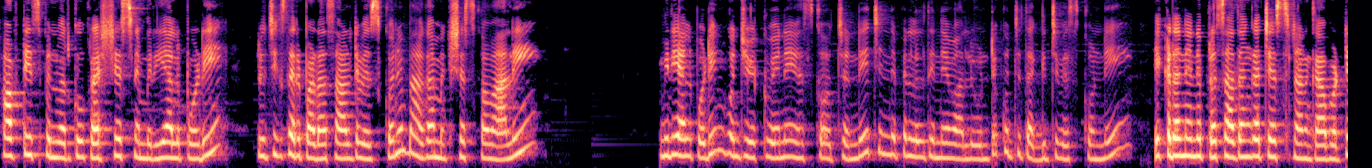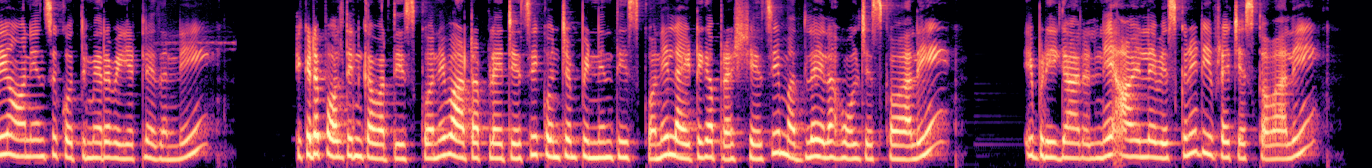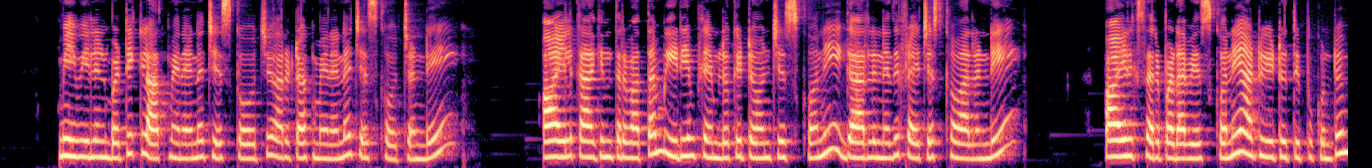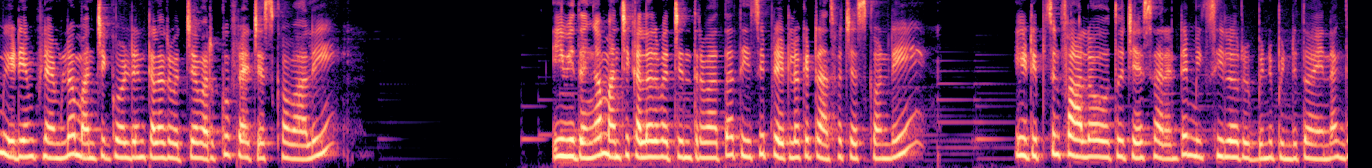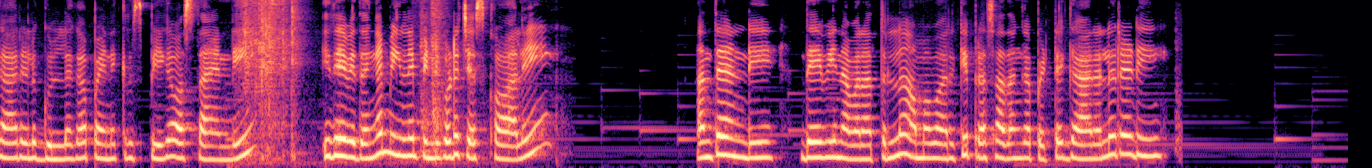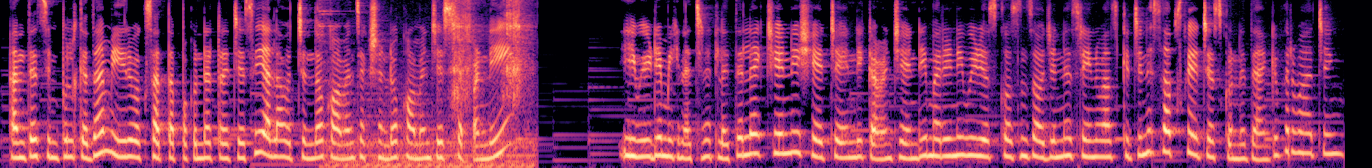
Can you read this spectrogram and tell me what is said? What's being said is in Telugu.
హాఫ్ టీ స్పూన్ వరకు క్రష్ చేసిన మిరియాల పొడి రుచికి సరిపడా సాల్ట్ వేసుకొని బాగా మిక్స్ చేసుకోవాలి. మిరియాల పొడి ఇంకొంచెం ఎక్కువైనా వేసుకోవచ్చండి. చిన్నపిల్లలు తినే వాళ్ళు ఉంటే కొంచెం తగ్గించి వేసుకోండి. ఇక్కడ నేను ప్రసాదంగా చేస్తున్నాను కాబట్టి ఆనియన్స్ కొత్తిమీర వేయట్లేదండి. ఇక్కడ పాలిథిన్ కవర్ తీసుకొని వాటర్ అప్లై చేసి కొంచెం పిండిని తీసుకొని లైట్గా బ్రష్ చేసి మధ్యలో ఇలా హోల్ చేసుకోవాలి. ఇప్పుడు ఈ గారెల్ని ఆయిల్లో వేసుకొని డీప్ ఫ్రై చేసుకోవాలి. మీ వీలుని బట్టి క్లాత్ మీదైనా చేసుకోవచ్చు అరిటాక్ మీదైనా చేసుకోవచ్చు అండి ఆయిల్ కాగిన తర్వాత మీడియం ఫ్లేమ్లోకి టర్న్ చేసుకొని ఈ గారెలు అనేది ఫ్రై చేసుకోవాలండి. ఆయిల్కి సరిపడా వేసుకొని అటు ఇటు తిప్పుకుంటూ మీడియం ఫ్లేమ్లో మంచి గోల్డెన్ కలర్ వచ్చే వరకు ఫ్రై చేసుకోవాలి. ఈ విధంగా మంచి కలర్ వచ్చిన తర్వాత తీసి ప్లేట్లోకి ట్రాన్స్ఫర్ చేసుకోండి. ఈ టిప్స్ని ఫాలో అవుతూ చేశారంటే మిక్సీలో రుబ్బిన పిండితో అయినా గారెలు గుల్లగా పైన క్రిస్పీగా వస్తాయండి. ఇదే విధంగా మిగిలిన పిండి కూడా చేసుకోవాలి. అంతే అండి. దేవీ నవరాత్రుల్లో అమ్మవారికి ప్రసాదంగా పెట్టే గారెలు రెడీ. అంతే సింపుల్ కదా. మీరు ఒకసారి తప్పకుండా ట్రై చేసి ఎలా వచ్చిందో కామెంట్ సెక్షన్లో కామెంట్ చేసి చెప్పండి. ఈ వీడియో మీకు నచ్చినట్లయితే లైక్ చేయండి షేర్ చేయండి కామెంట్ చేయండి. మరిన్ని వీడియోస్ కోసం సౌజన్య శ్రీనివాస్ కిచెన్ని సబ్స్క్రైబ్ చేసుకోండి. Thank you for watching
